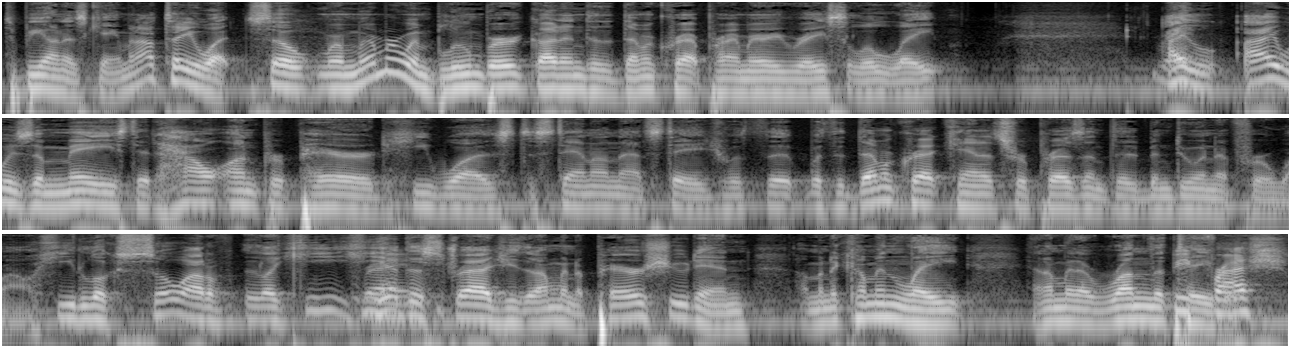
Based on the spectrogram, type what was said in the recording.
to be on his game. And I'll tell you what. So remember when Bloomberg got into the Democrat primary race a little late? I, I was amazed at how unprepared he was to stand on that stage with the with the Democrat candidates for president that had been doing it for a while. He looked so out of like he, he Right. had this strategy that I'm going to parachute in, I'm going to come in late, and I'm going to run the Be table. fresh.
